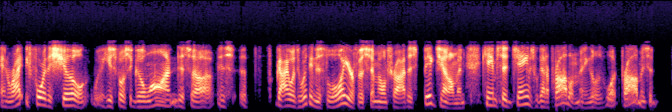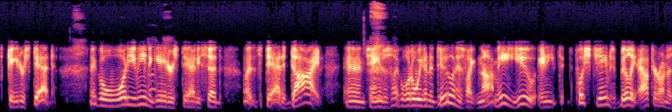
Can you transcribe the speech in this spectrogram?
And right before the show, he was supposed to go on. This uh, this uh, guy was with him, this lawyer for the Seminole tribe, this big gentleman, came and said, James, we got a problem. And he goes, What problem? He said, Gator's dead. And I go, What do you mean the gator's dead? He said, It's dead. It died. And James was like, What are we going to do? And he's like, Not me, you. And he t- pushed James Billie out there on the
